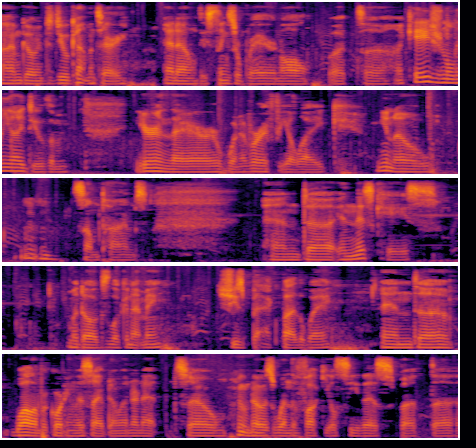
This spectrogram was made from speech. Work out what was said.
I'm going to do a commentary. I know these things are rare and all, but uh, occasionally I do them here and there whenever I feel like, you know, sometimes. And uh, in this case, my dog's looking at me. She's back, by the way. And uh, while I'm recording this, I have no internet, so who knows when the fuck you'll see this. But uh,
